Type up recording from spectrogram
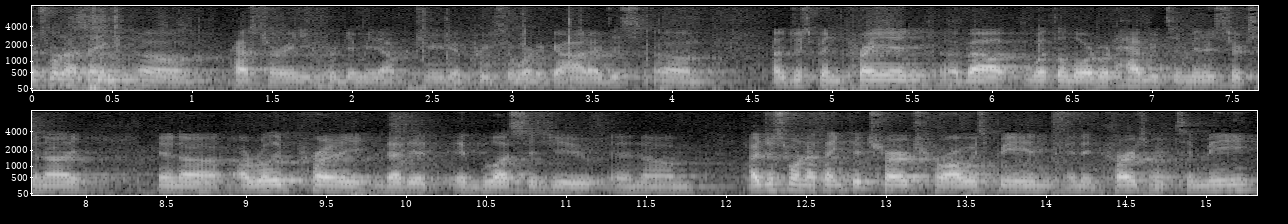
just want to thank um, Pastor Randy for giving me the opportunity to preach the Word of God. I just um, I've just been praying about what the Lord would have me to minister tonight, and uh, I really pray that it, it blesses you. And um, I just want to thank the church for always being an encouragement to me,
